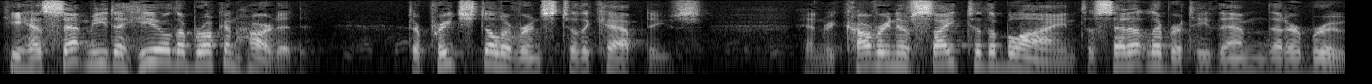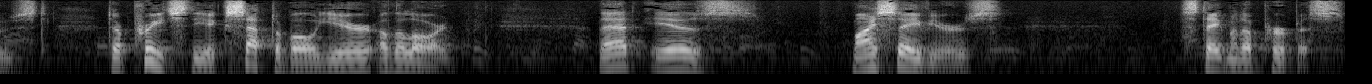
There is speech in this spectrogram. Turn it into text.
He has sent me to heal the brokenhearted, to preach deliverance to the captives and recovering of sight to the blind, to set at liberty them that are bruised, to preach the acceptable year of the Lord. That is my Savior's statement of purpose.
